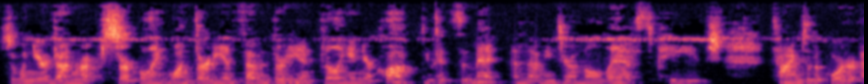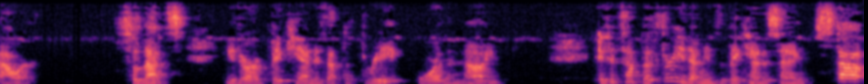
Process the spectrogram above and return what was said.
So when you're done circling 1.30 and 7.30 and filling in your clock, you hit submit and that means you're on the last page. Time to the quarter hour. So that's either our big hand is at the 3 or the 9. If it's at the 3, that means the big hand is saying stop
